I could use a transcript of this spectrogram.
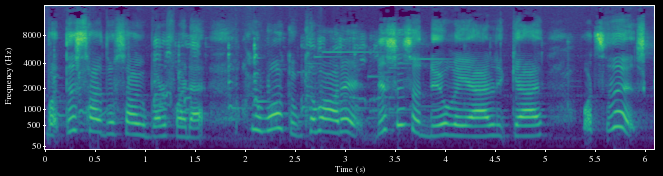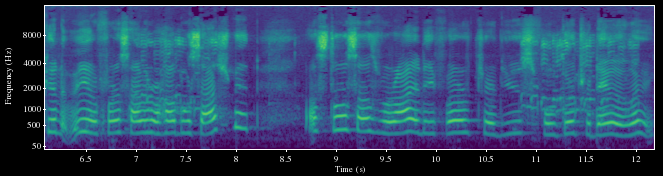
But this time they're selling a butterfly net. You're welcome. Come on in. This is a newly added guy. What's this? Could it be your first time in our humble establishment? Our store sells variety, furniture, and useful goods for daily living.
